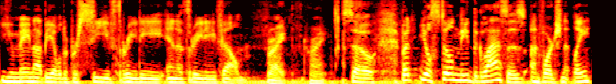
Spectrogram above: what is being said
you may not be able to perceive 3D in a 3D film. Right, right. So, but you'll still need the glasses, unfortunately,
